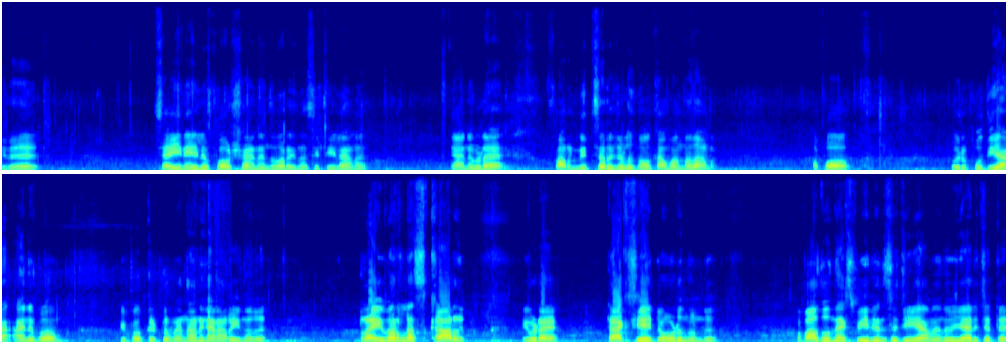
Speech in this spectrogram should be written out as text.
ഇത് ചൈനയിൽ ഫോഷാൻ എന്ന് പറയുന്ന സിറ്റിയിലാണ് ഞാനിവിടെ ഫർണിച്ചറുകൾ നോക്കാൻ വന്നതാണ്. അപ്പോൾ ഒരു പുതിയ അനുഭവം ഇപ്പോൾ കിട്ടുമെന്നാണ് ഞാൻ അറിയുന്നത്. ഡ്രൈവർലെസ് കാറ് ഇവിടെ ടാക്സി ആയിട്ട് ഓടുന്നുണ്ട്. അപ്പോൾ അതൊന്ന് എക്സ്പീരിയൻസ് ചെയ്യാം എന്ന് വിചാരിച്ചിട്ട്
